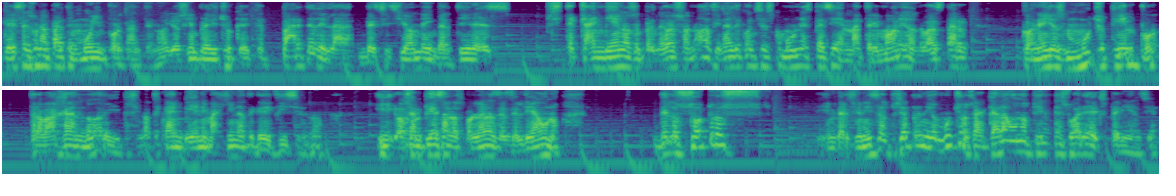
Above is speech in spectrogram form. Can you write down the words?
que esa es una parte muy importante, ¿no? Yo siempre he dicho que, que, parte de la decisión de invertir es si te caen bien los emprendedores o no. Al final de cuentas es como una especie de matrimonio donde vas a estar con ellos mucho tiempo trabajando y si no te caen bien, imagínate qué difícil, ¿no? Y, o sea, empiezan los problemas desde el día uno. De los otros inversionistas, pues he aprendido mucho, o sea, cada uno tiene su área de experiencia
